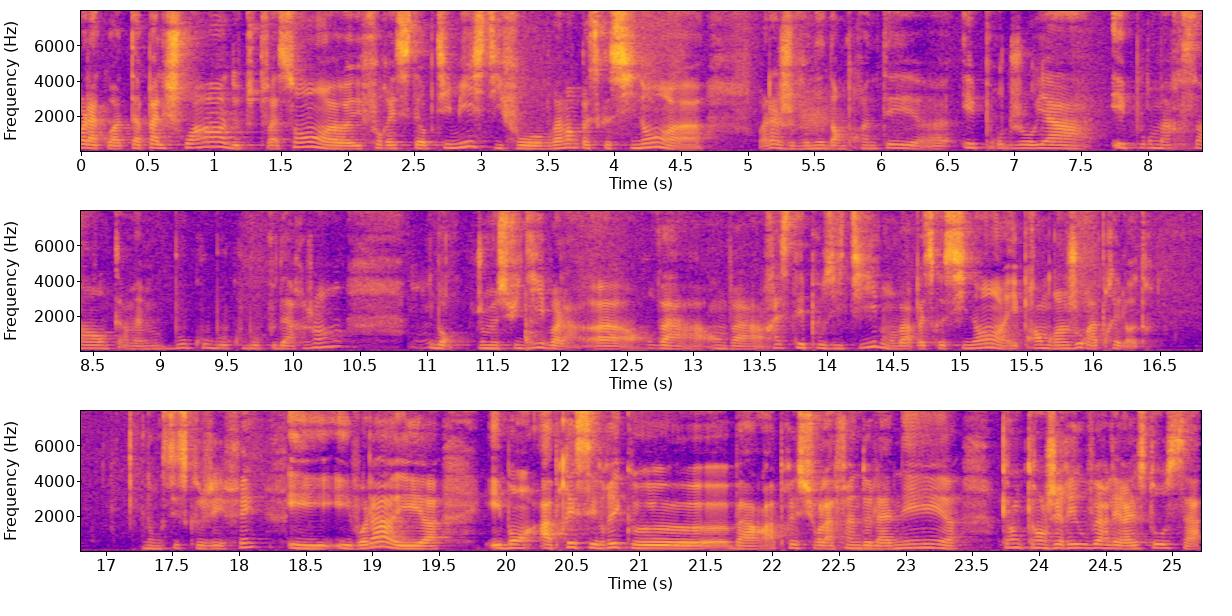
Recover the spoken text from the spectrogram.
voilà quoi, t'as pas le choix. De toute façon, euh, il faut rester optimiste. Il faut vraiment parce que sinon. Euh, voilà, je venais d'emprunter et pour Joya et pour Marsan quand même beaucoup, beaucoup, beaucoup d'argent bon, je me suis dit, voilà, euh, on, va, on va rester positive, on va, parce que sinon, et prendre un jour après l'autre. Donc c'est ce que j'ai fait. Et, voilà. Et, euh, et, bon, après, c'est vrai que bah, après, sur la fin de l'année, quand, quand j'ai réouvert les restos, ça,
